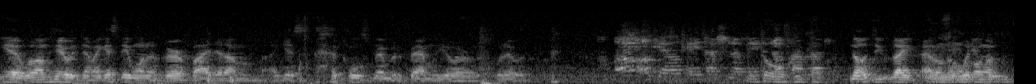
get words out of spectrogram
Yeah, well, I'm here with them. I guess they want to verify that I'm, I guess, a close member of the family or whatever. Oh, okay, okay, definitely. Ito, No okay problem. No, do like I don't know. What do you want?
